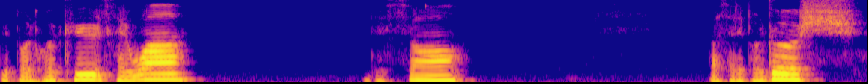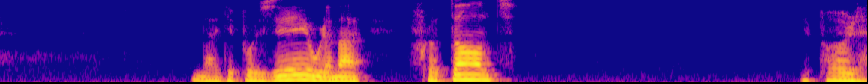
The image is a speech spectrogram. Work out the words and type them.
L'épaule recule très loin, descend, passe à l'épaule gauche, main déposée ou la main flottante. L'épaule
